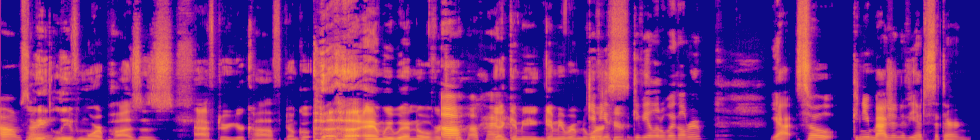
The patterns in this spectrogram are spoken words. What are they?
Oh, I'm sorry. Le- leave more pauses after your cough. Don't go. and we went over to. oh, okay. Yeah, give me give me room to give work you here. give you a little wiggle room. Yeah. So, can you imagine if you had to sit there and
